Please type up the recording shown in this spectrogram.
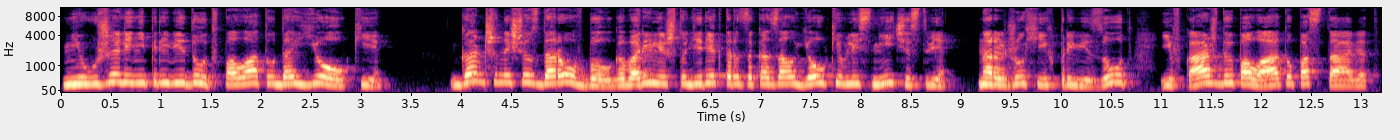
Неужели не переведут в палату до елки? Ганшин еще здоров был, говорили, что директор заказал елки в лесничестве. На рыжухе их привезут и в каждую палату поставят.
